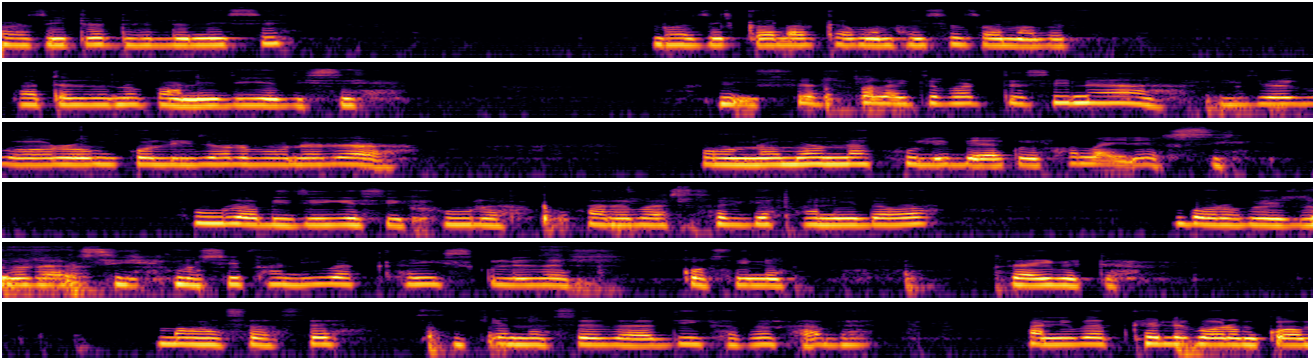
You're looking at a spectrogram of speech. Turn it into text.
ভাজিটা ঢেলে নিছি। ভাজির কালার কেমন হয়েছে জানাবেন। ভাতের জন্য পানি দিয়ে দিছি। নিঃশ্বাস ফলাইতে পারতেছি না। এই যে গরম কলিজার বোনেরা। ওড়না মরনা খুলি ব্যাগ ওই ফলাই রাখছি। পুরা ভিজে গেছি পুরা আরে বাচ্চাকে পানি দেওয়া। মেয়ের জন্য রাখছি। বসে পানি ভাত খাই, স্কুলে যাই, কোচিনে প্রাইভেটে মাছ আছে চিকেন আছে, যা দি খাবে খাবে। পানি ভাত খাইলে গরম কম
